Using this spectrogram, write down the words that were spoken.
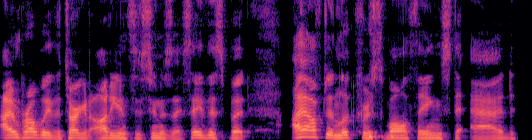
I'm probably the target audience as soon as I say this, but I often look for small things to add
